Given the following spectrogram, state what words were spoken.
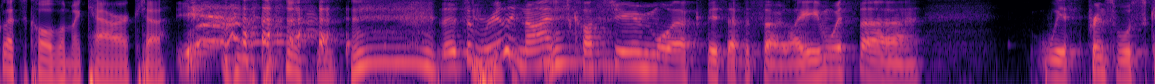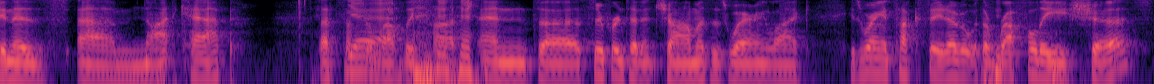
Let's call them a character. Yeah. There's some really nice costume work this episode. Like even with uh, with Principal Skinner's um, nightcap, that's such a lovely touch. and uh, Superintendent Chalmers is wearing like he's wearing a tuxedo but with a ruffly shirt.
